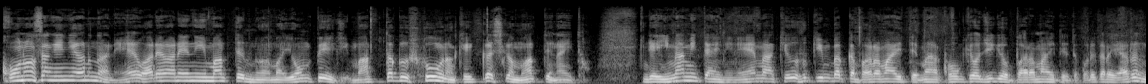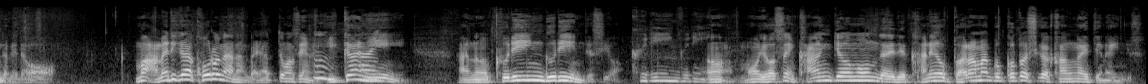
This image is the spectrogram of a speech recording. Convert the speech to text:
この先にあるのはね、我々に待ってるのはまあ4ページ。全く不幸な結果しか待ってないと。で、今みたいにね、まあ給付金ばっかばらまいて、まあ公共事業ばらまいてってこれからやるんだけど、まあアメリカはコロナなんかやってませんよ。うん、いかに、はい、あの、クリーングリーンですよ。クリーングリーン。うん。もう要するに環境問題で金をばらまくことしか考えてないんです。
